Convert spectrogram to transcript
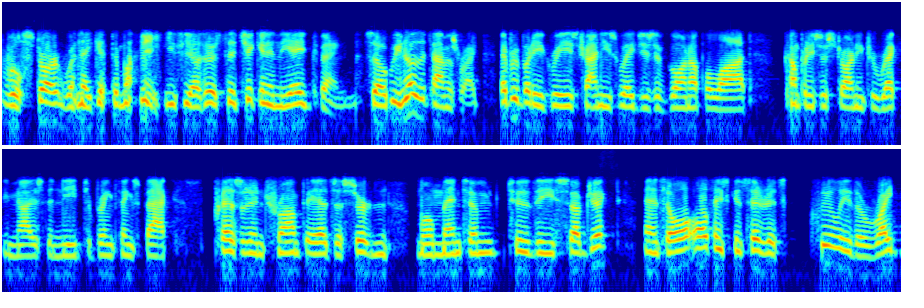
will start when they get the money. you know, it's the chicken and the egg thing. So we know the time is right. Everybody agrees Chinese wages have gone up a lot. Companies are starting to recognize the need to bring things back. President Trump adds a certain momentum to the subject, and so all, all things considered, it's clearly the right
